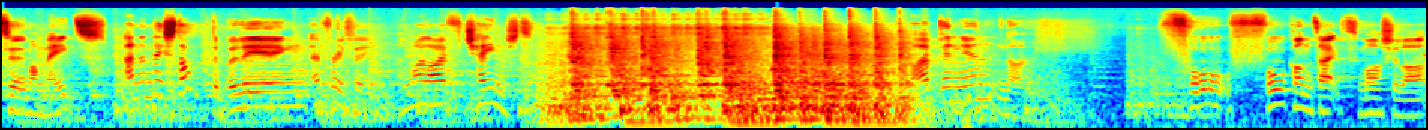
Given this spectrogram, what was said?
to my mates and then they stopped the bullying, everything. And my life changed. My opinion, no. Full, full contact martial art.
